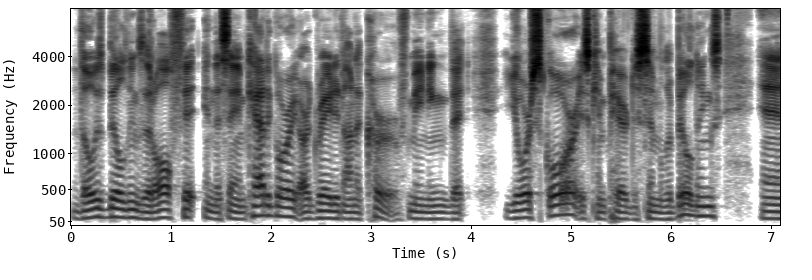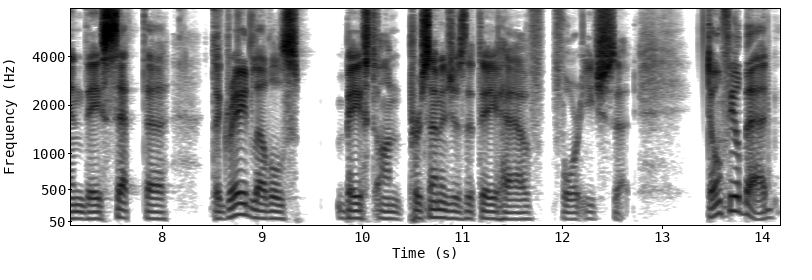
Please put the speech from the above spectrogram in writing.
Those buildings that all fit in the same category are graded on a curve, meaning that your score is compared to similar buildings and they set the the grade levels based on percentages that they have for each set. Don't feel bad.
